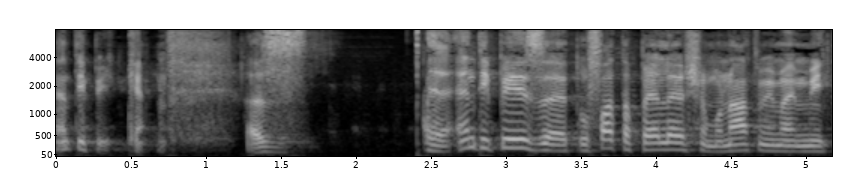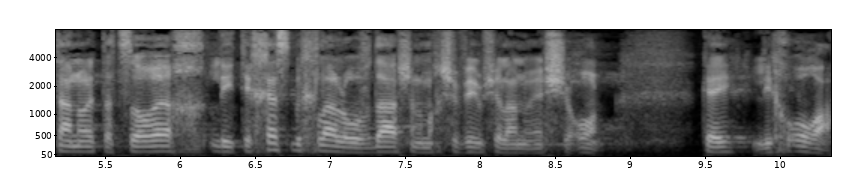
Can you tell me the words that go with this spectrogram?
NTP, כן. אז אה, NTP זה תרופת הפלא שמונעת מאיתנו את הצורך להתייחס בכלל לעובדה שלמחשבים שלנו יש שעון, אוקיי? לכאורה,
